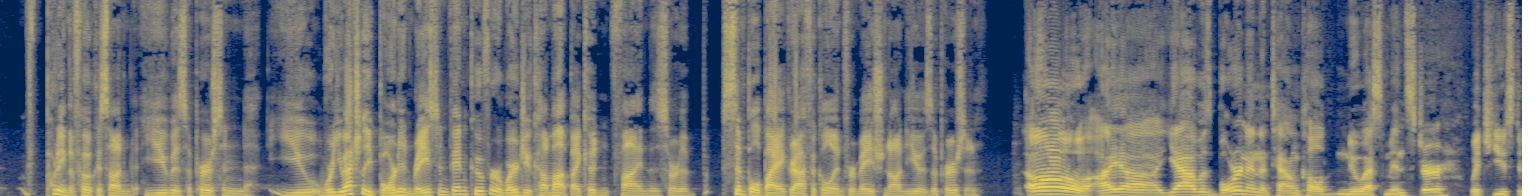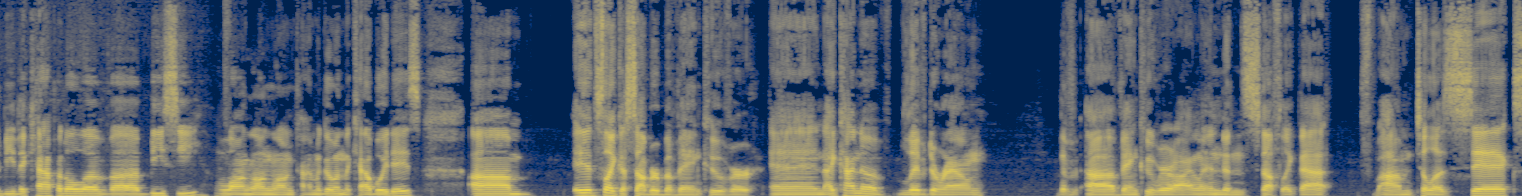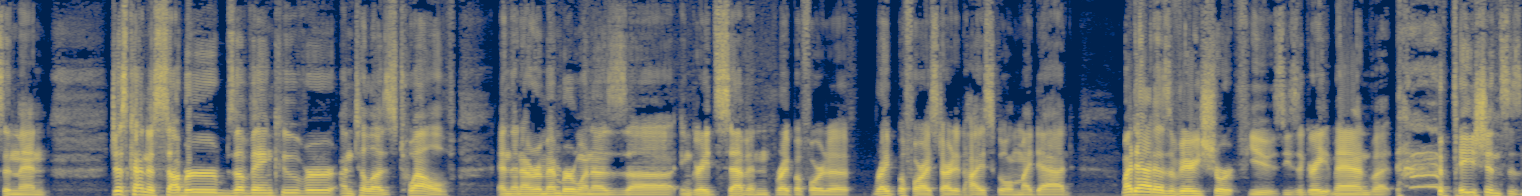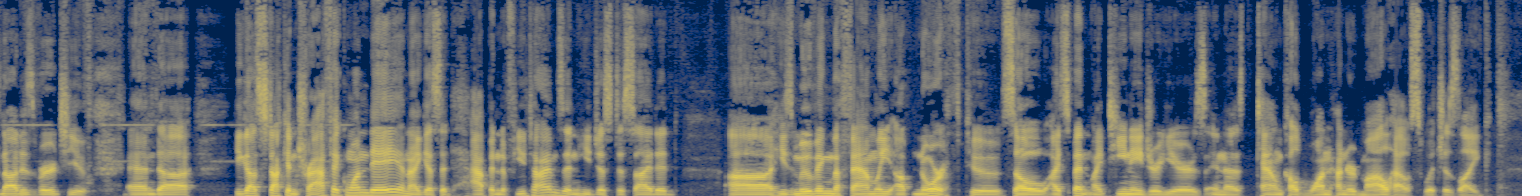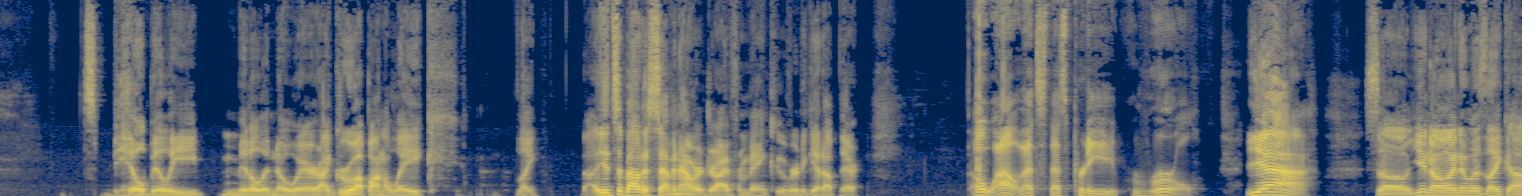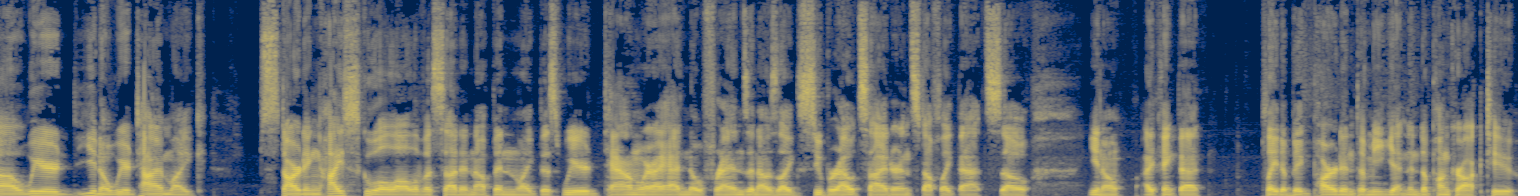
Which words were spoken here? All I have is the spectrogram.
putting the focus on you as a person, you were you actually born and raised in Vancouver? Where'd you come up? I couldn't find the sort of simple biographical information on you as a person. Oh, I uh yeah, I was born in a town called New Westminster, which used to be the capital of uh BC a long, long, long time ago in the cowboy days. Um it's like a suburb of Vancouver and I kind of lived around the uh, Vancouver Island and stuff like that um, till I was six, and then just kind of suburbs of Vancouver until I was twelve. And then I remember when I was uh, in grade seven, right before the right before I started high school, my dad, my dad has a very short fuse. He's a great man, but patience is not his virtue. And uh, he got stuck in traffic one day, and I guess it happened a few times, and he just decided uh, he's moving the family up north to. So I spent my teenager years in a town called 100 Mile House, which is like hillbilly, middle of nowhere. I grew up on a lake. Like it's about a seven hour drive from Vancouver to get up there. Oh wow, that's that's pretty rural. Yeah. So, you know, and it was like a weird, you know, weird time like starting high school all of a sudden up in like this weird town where I had no friends and I was like super outsider and stuff like that. So, you know, I think that played a big part into me getting into punk rock too.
